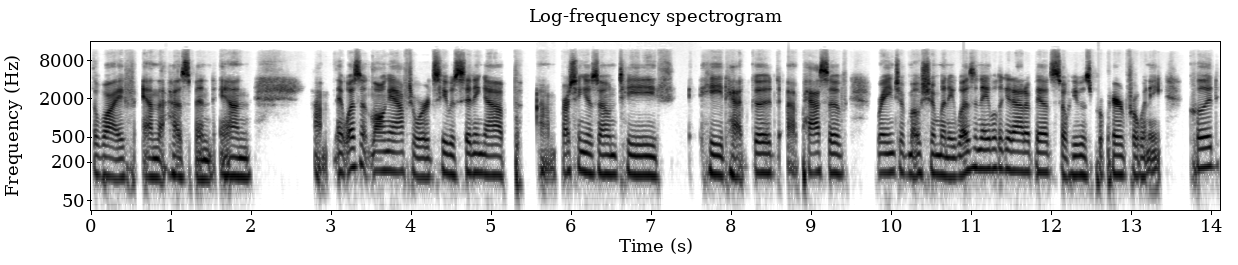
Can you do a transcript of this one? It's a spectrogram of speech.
the wife and the husband. And um, it wasn't long afterwards, he was sitting up, um, brushing his own teeth. He'd had good uh, passive range of motion when he wasn't able to get out of bed. So he was prepared for when he could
